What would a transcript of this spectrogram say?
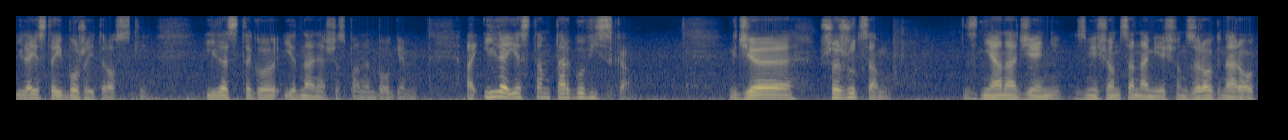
ile jest tej Bożej troski, ile z tego jednania się z Panem Bogiem, a ile jest tam targowiska, gdzie przerzucam z dnia na dzień, z miesiąca na miesiąc, z rok na rok,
